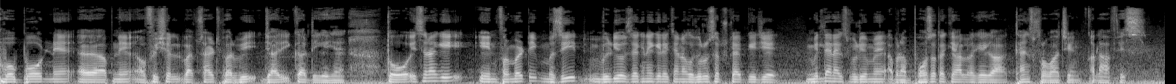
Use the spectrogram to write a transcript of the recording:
وہ بورڈ نے اپنے آفیشیل ویب سائٹ پر بھی جاری کر دی گئی ہیں۔ تو اس طرح کی انفارمیٹیو مزید ویڈیوز دیکھنے کے لیے چینل کو ضرور سبسکرائب کیجیے ملتے ہیں نیکسٹ ویڈیو میں۔ اپنا بہت زیادہ خیال رکھے گا۔ تھینکس فار واچنگ اللہ حافظ۔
